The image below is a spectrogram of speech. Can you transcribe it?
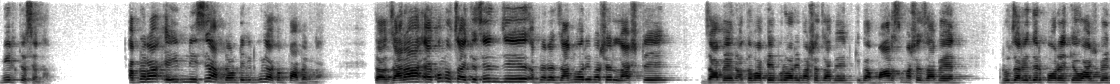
মিলতেছে না। আপনারা এই নিচে আপ ডাউন টিকিটগুলো এখন পাবেন না। তা যারা এখনও চাইতেছেন যে আপনারা জানুয়ারি মাসের লাস্টে যাবেন অথবা ফেব্রুয়ারি মাসে যাবেন কিংবা মার্চ মাসে যাবেন, রোজার ঈদের পরে কেউ আসবেন,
